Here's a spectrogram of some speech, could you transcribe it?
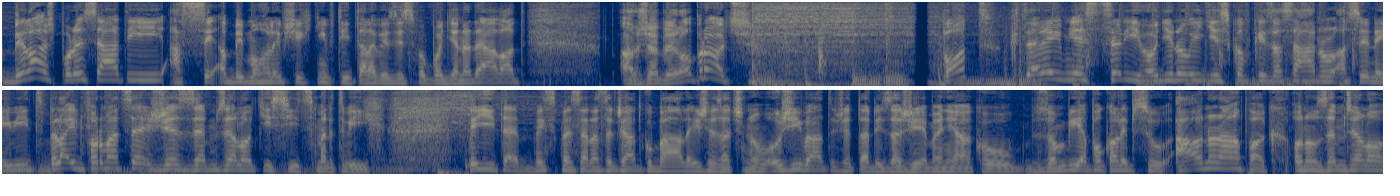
byla až po desátý, asi aby mohli všichni v té televizi svobodně nadávat. A že bylo proč? Bod, který mě z celý hodinový tiskovky zasáhnul asi nejvíc, byla informace, že zemřelo tisíc mrtvých. Vidíte, my jsme se na začátku báli, že začnou ožívat, že tady zažijeme nějakou zombie apokalypsu a ono naopak, ono zemřelo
